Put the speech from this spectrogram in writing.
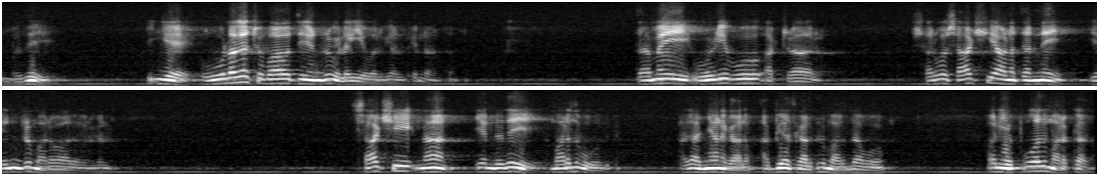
என்பது இங்கே உலக சுபாவத்தில் என்று விலகியவர்கள் என்று அர்த்தம். தமை ஒழிவு அற்றார். சர்வசாட்சியான தன்னை என்று மறவாதவர்கள். சாட்சி நான் என்பதை மறந்து போகுது அது அஞ்ஞான காலம் அபியாச காலத்தில் மறந்தால் போகும். அவள் எப்போதும் மறக்காது.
